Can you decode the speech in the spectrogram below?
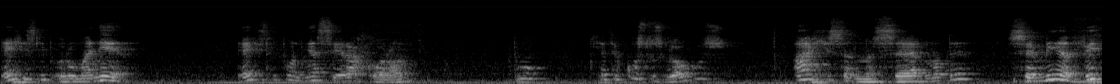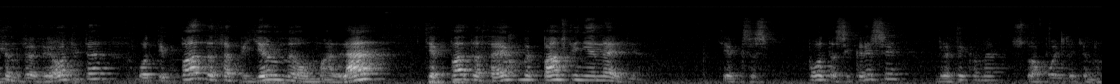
Έχεις λοιπόν, Ρουμανία, έχεις λοιπόν μια σειρά χωρών που για δικούς τους λόγους άρχισαν να σέρνονται σε μία δίθεν βεβαιότητα ότι πάντα θα πηγαίνουμε ομαλά και πάντα θα έχουμε πάμφθινη ενέργεια. Και ξεσπώντας η κρίση βρεθήκαμε στο απόλυτο κενό.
